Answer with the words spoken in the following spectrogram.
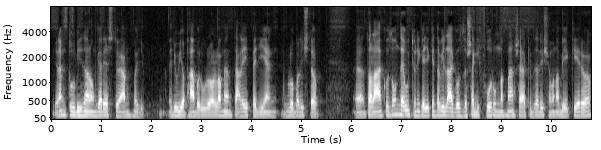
Nem túl bizalomgerjesztő ám, hogy egy újabb háborúról lamentál épp egy ilyen globalista találkozón, de úgy tűnik egyébként a világgazdasági fórumnak más elképzelése van a békéről.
